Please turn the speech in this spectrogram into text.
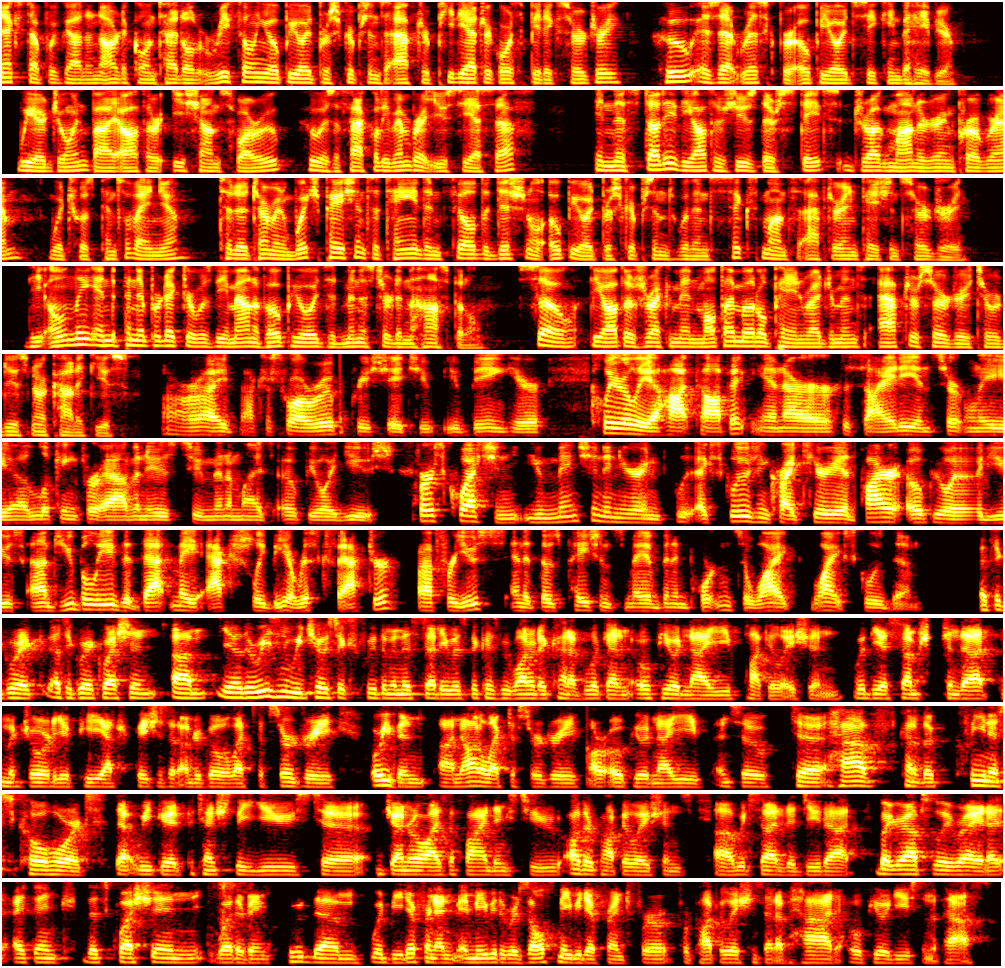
Next up, we've got an article entitled Refilling Opioid Prescriptions After Pediatric Orthopedic Surgery Who is at Risk for Opioid Seeking Behavior? We are joined by author Ishan Swarup, who is a faculty member at UCSF. In this study, the authors used their state's drug monitoring program, which was Pennsylvania, to determine which patients attained and filled additional opioid prescriptions within six months after inpatient surgery. The only independent predictor was the amount of opioids administered in the hospital. So, the authors recommend multimodal pain regimens after surgery to reduce narcotic use. All right, Dr. Swarup, appreciate you, you being here. Clearly, a hot topic in our society, and certainly uh, looking for avenues to minimize opioid use. First question You mentioned in your exclusion criteria prior opioid use. Uh, do you believe that that may actually be a risk factor uh, for use and that those patients may have been important? So, why, why exclude them? That's a great. That's a great question. Um, you know, the reason we chose to exclude them in this study was because we wanted to kind of look at an opioid naive population, with the assumption that the majority of pediatric patients that undergo elective surgery or even uh, non-elective surgery are opioid naive. And so, to have kind of the cleanest cohort that we could potentially use to generalize the findings to other populations, uh, we decided to do that. But you're absolutely right. I, I, think this question, whether to include them, would be different, and, and maybe the results may be different for for populations that have had opioid use in the past past.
